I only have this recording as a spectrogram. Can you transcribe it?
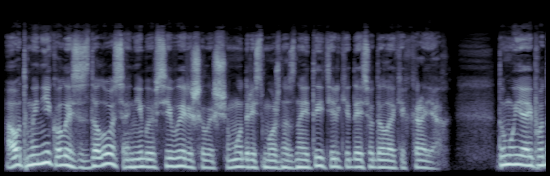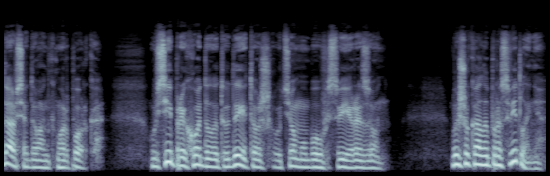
А от мені колись здалося, ніби всі вирішили, що мудрість можна знайти тільки десь у далеких краях. Тому я й подався до Анкморпорка. Усі приходили туди, тож у цьому був свій резон. Ви шукали просвітлення?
